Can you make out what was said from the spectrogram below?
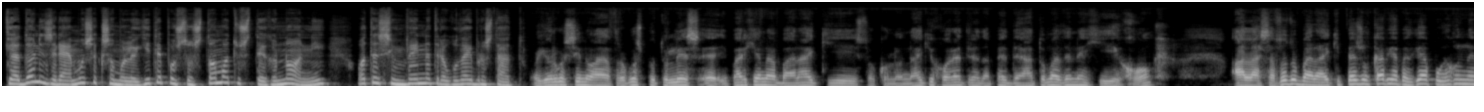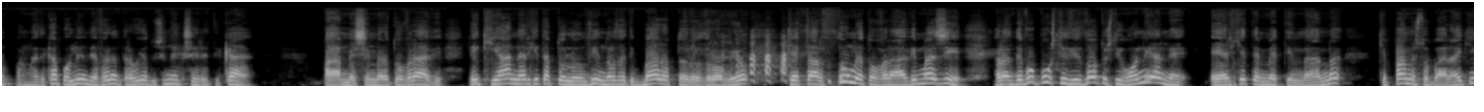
και ο Αντώνης Ρέμος εξομολογείται πως το στόμα του στεγνώνει όταν συμβαίνει να τραγουδάει μπροστά του. Ο Γιώργος είναι ο άνθρωπος που του λες ε, υπάρχει ένα μπαράκι στο κολονάκι, χωράει 35 άτομα, δεν έχει ήχο. Αλλά σε αυτό το μπαράκι παίζουν κάποια παιδιά που έχουν πραγματικά πολύ ενδιαφέρον, τα τραγούδια τους είναι εξαιρετικά. Πάμε σήμερα το βράδυ. Λέει και η Άννα έρχεται από το Λονδίνο, τώρα θα την πάρω από το αεροδρόμιο και θα έρθουμε το βράδυ μαζί. Ραντεβού που στη διδό του στη γωνία, ναι. Έρχεται με την Άννα και πάμε στο μπαράκι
